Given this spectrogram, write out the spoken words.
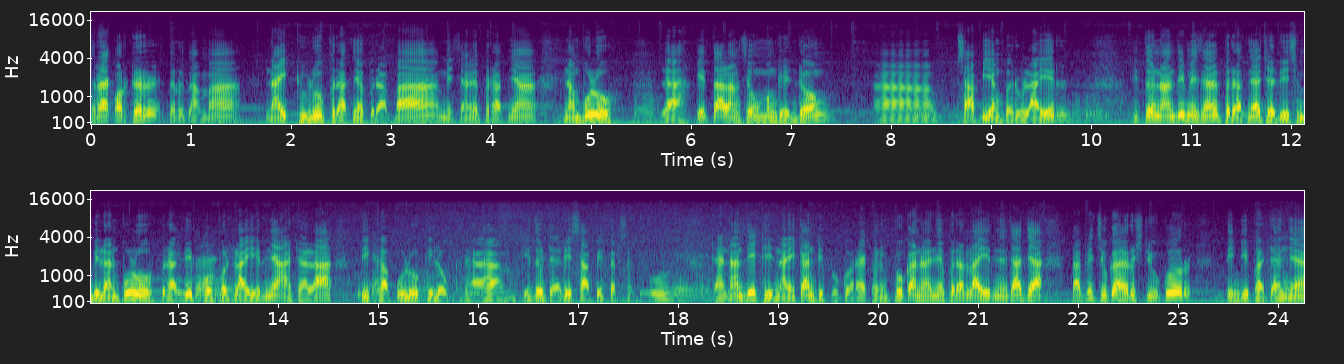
recorder terutama naik dulu beratnya berapa misalnya beratnya 60 lah kita langsung menggendong uh, sapi yang baru lahir hmm. Itu nanti misalnya beratnya jadi 90 berarti bobot lahirnya adalah 30 kg gitu dari sapi tersebut yeah. dan nanti dinaikkan di buku rekening bukan hanya berat lahirnya saja tapi juga harus diukur tinggi badannya,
